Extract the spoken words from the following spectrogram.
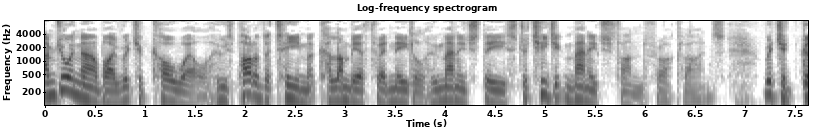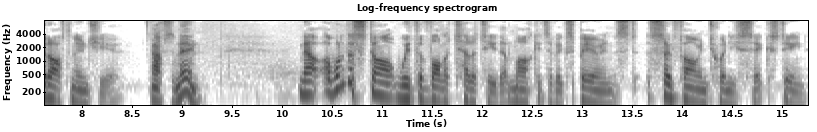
I'm joined now by Richard Colwell, who's part of the team at Columbia Threadneedle who manage the Strategic Managed Fund for our clients. Richard, good afternoon to you. Afternoon. Now, I wanted to start with the volatility that markets have experienced so far in 2016.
